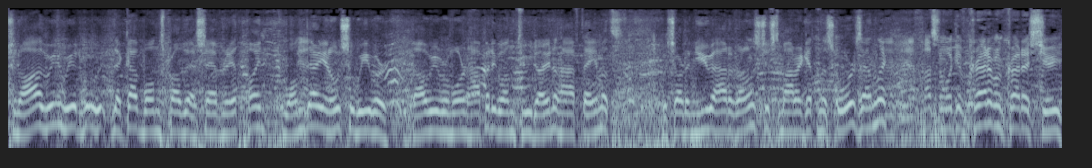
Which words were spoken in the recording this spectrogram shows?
so no, we, we, we, like that one's probably a seven or eight point one there. You know, so we were no, we were more than happy to go on two down at half time. It's, we sort of knew we had it on us. Just a matter of getting the scores in. Like, yeah, yeah. listen, we'll give credit when credit's due.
